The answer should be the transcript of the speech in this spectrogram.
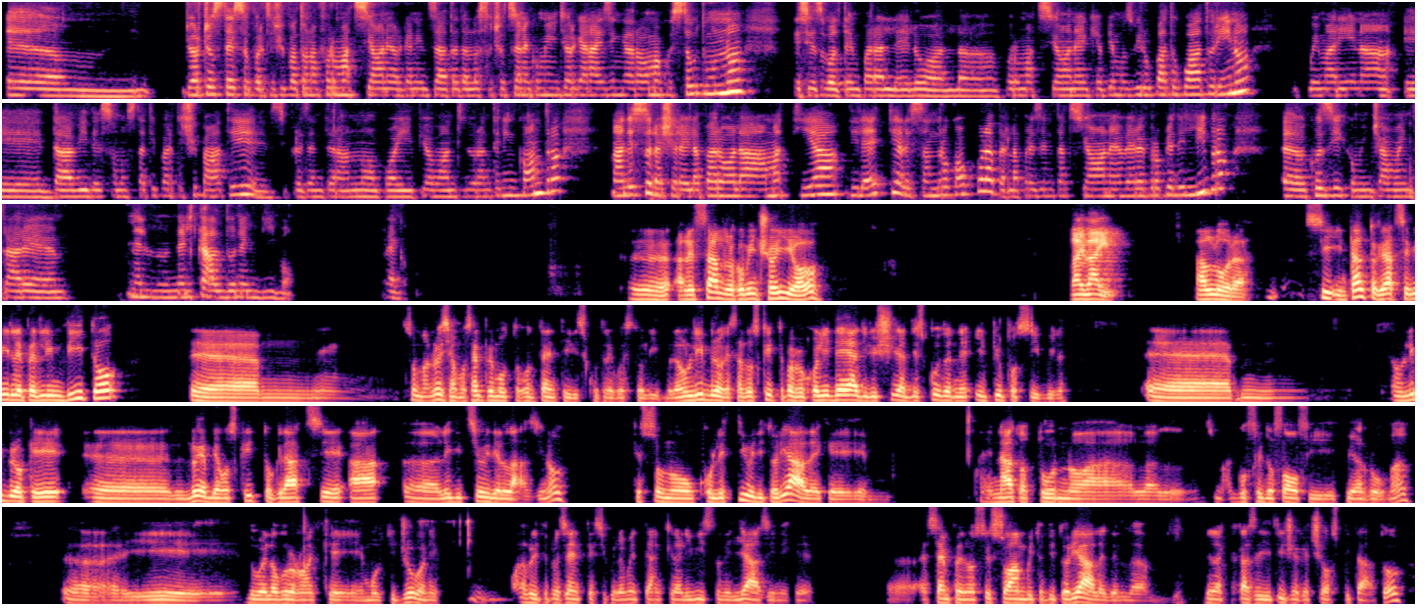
Ehm, Giorgio stesso ha partecipato a una formazione organizzata dall'Associazione Community Organizing a Roma quest'autunno che si è svolta in parallelo alla formazione che abbiamo sviluppato qua a Torino di cui Marina e Davide sono stati partecipati e si presenteranno poi più avanti durante l'incontro. Ma adesso lascerei la parola a Mattia Diletti e Alessandro Coppola per la presentazione vera e propria del libro, eh, così cominciamo a entrare nel, nel caldo, nel vivo. Prego. Eh, Alessandro, comincio io? Vai, vai. Allora, sì, intanto grazie mille per l'invito. Eh, insomma, noi siamo sempre molto contenti di discutere questo libro. È un libro che è stato scritto proprio con l'idea di riuscire a discuterne il più possibile. Eh, è un libro che eh, noi abbiamo scritto grazie alle eh, edizioni dell'Asino, che sono un collettivo editoriale che è nato attorno insomma, a Goffredo Fofi qui a Roma, e dove lavorano anche molti giovani. Avrete presente sicuramente anche la rivista degli asini che eh, è sempre nello stesso ambito editoriale del, della casa editrice che ci ha ospitato.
